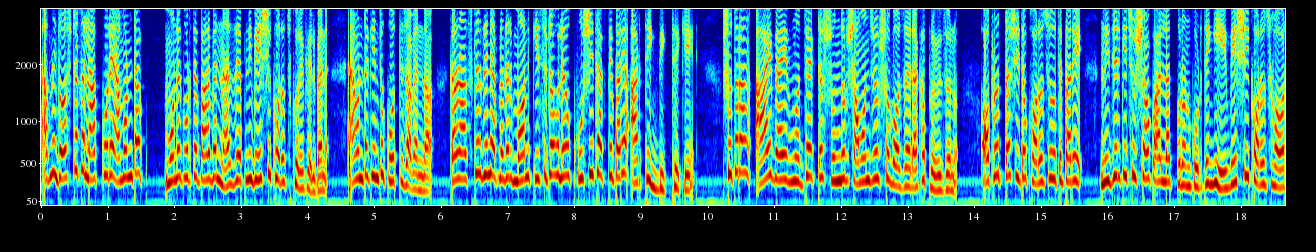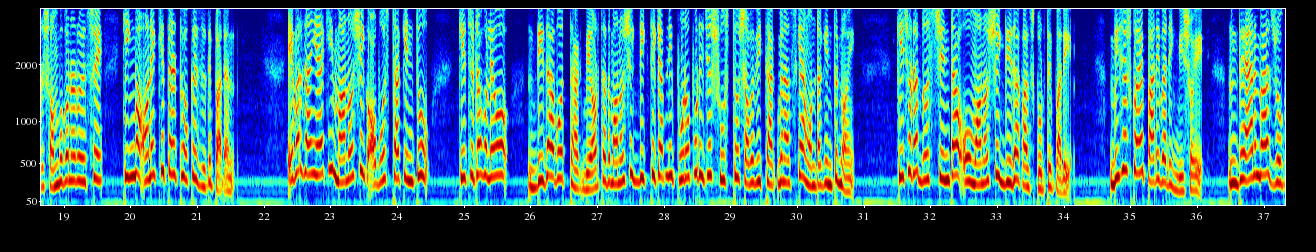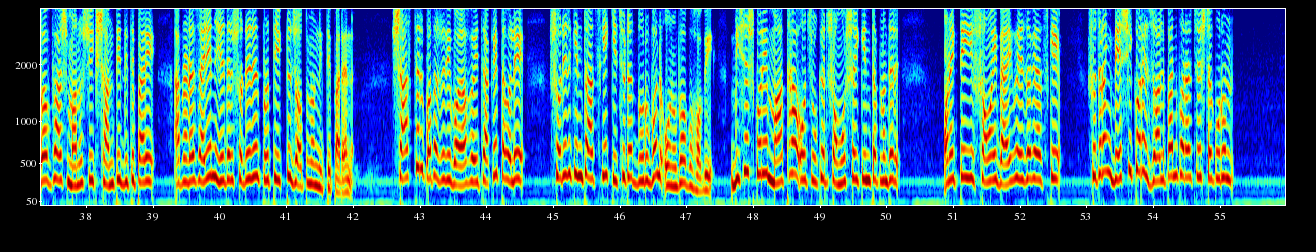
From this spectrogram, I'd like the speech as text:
আপনি দশ টাকা লাভ করে এমনটা মনে করতে পারবেন না যে আপনি বেশি খরচ করে ফেলবেন। এমনটা কিন্তু করতে যাবেন না। কারণ আজকের দিনে আপনাদের মন কিছুটা হলেও খুশি থাকতে পারে আর্থিক দিক থেকে। সুতরাং আয় ব্যয়ের মধ্যে একটা সুন্দর সামঞ্জস্য বজায় রাখা প্রয়োজন। অপ্রত্যাশিত খরচও হতে পারে। নিজের কিছু শখ আহ্লাদ পূরণ করতে গিয়ে বেশি খরচ হওয়ার সম্ভাবনা রয়েছে কিংবা অনেক ক্ষেত্রে ঠকে যেতে পারেন। এবার জানিয়ে রাখি, মানসিক অবস্থা কিন্তু কিছুটা হলেও দ্বিধাবোধ থাকবে। অর্থাৎ মানসিক দিক থেকে আপনি পুরোপুরি যে সুস্থ, স্বাভাবিক থাকবেন আজকে এমনটা কিন্তু নয়। কিছুটা দুশ্চিন্তা ও মানসিক দ্বিধা কাজ করতে পারে। বিশেষ করে পারিবারিক বিষয়ে। ধ্যান বা যোগাভ্যাস মানসিক শান্তি দিতে পারে। আপনারা চাইলে নিজেদের শরীরের প্রতি একটু যত্ন নিতে পারেন। স্বাস্থ্যের কথা যদি বলা হয়ে থাকে, তাহলে শরীর কিন্তু আজকে কিছুটা দুর্বল অনুভব হবে। বিশেষ করে মাথা ও চোখের সমস্যায় কিন্তু আপনাদের অনেকটাই সময় ব্যয় হয়ে যাবে আজকে। সুতরাং বেশি করে জলপান করার চেষ্টা করুন।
